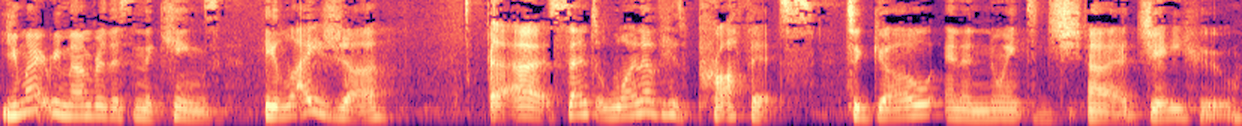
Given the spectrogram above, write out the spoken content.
You might remember this in the Kings. Elijah uh, sent one of his prophets to go and anoint uh, Jehu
